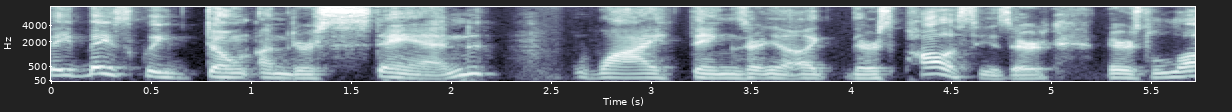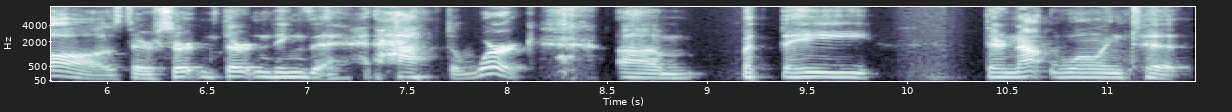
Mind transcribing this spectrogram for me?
they basically don't understand why things are you know like there's policies there's there's laws there's certain certain things that have to work. Um, but they they're not willing to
